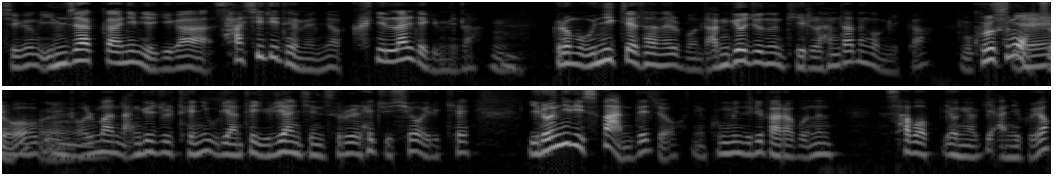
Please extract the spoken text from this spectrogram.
지금 임 작가님 얘기가 사실이 되면요 큰일 날 얘기입니다. 음. 그러면 은닉 재산을 뭐 남겨주는 딜을 한다는 겁니까? 뭐 그럴 수는 예, 없죠. 뭐 네. 얼마 남겨줄 테니 우리한테 유리한 진술을 해주시오 이렇게 이런 일이 있으면 안 되죠. 예, 국민들이 바라보는 사법 영역이 아니고요.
